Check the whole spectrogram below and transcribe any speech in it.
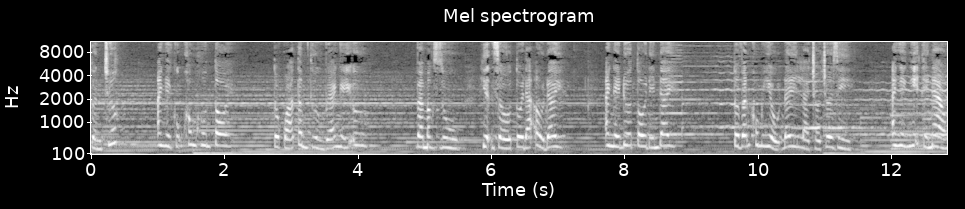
Tuần trước, anh ấy cũng không hôn tôi. Tôi quá tầm thường với anh ấy ư. Và mặc dù hiện giờ tôi đã ở đây, anh ấy đưa tôi đến đây. Tôi vẫn không hiểu đây là trò chơi gì. Anh ấy nghĩ thế nào?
